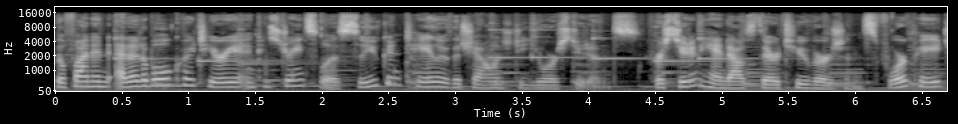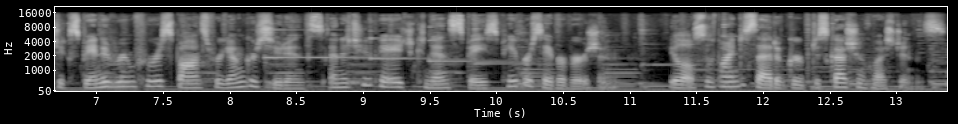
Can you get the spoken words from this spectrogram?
You'll find an editable criteria and constraints list so you can tailor the challenge to your students. For student handouts, there are two versions, 4-page expanded room for response for younger students, and a 2-page condensed space paper saver version. You'll also find a set of group discussion questions.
